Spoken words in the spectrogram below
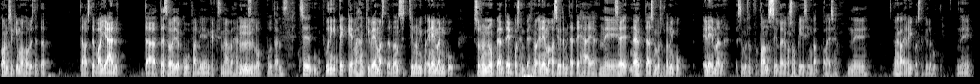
on sekin mahdollista, että tämä on sitten vaan jäänyt tämä, Että se on joku fanien keksimä vähän niin kuin se loppuu tanssi. se kuitenkin tekee vähän sitä tanssit, siinä on niin kuin enemmän, niin kuin, se on semmoinen nopean tempoisempi ja siinä on enemmän asioita, mitä tehdään ja Niin. se näyttää semmoiselta niin kuin, enemmän semmoiselta tanssilla, joka sopii siihen kappaleeseen. Niin. Aika erikoista kyllä, mutta Niin.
